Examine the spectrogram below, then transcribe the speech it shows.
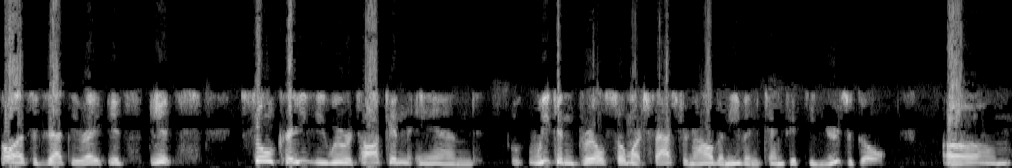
Oh, that's exactly right. It's it's so crazy. We were talking, and we can drill so much faster now than even 10, 15 years ago. Um,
